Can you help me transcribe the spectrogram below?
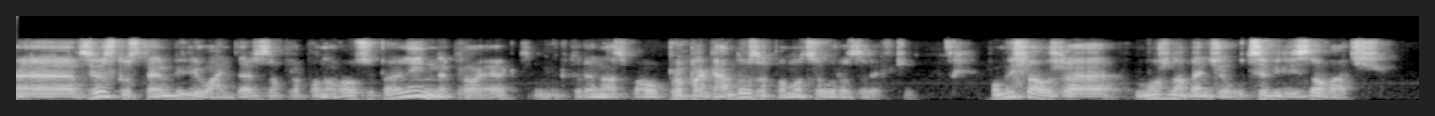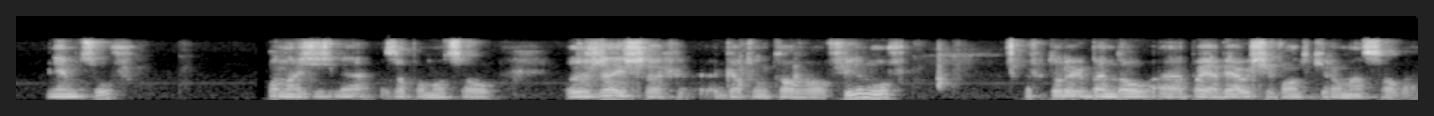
E, w związku z tym Billy Wilder zaproponował zupełnie inny projekt, który nazwał Propagandą za pomocą rozrywki. Pomyślał, że można będzie ucywilizować Niemców po nazizmie za pomocą lżejszych gatunkowo filmów, w których będą e, pojawiały się wątki romansowe.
